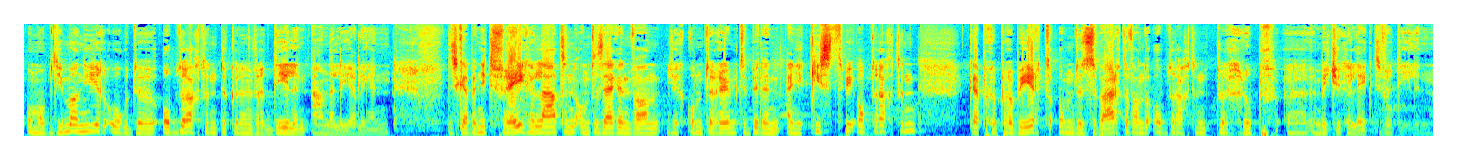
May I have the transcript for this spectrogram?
om op die manier ook de opdrachten te kunnen verdelen aan de leerlingen. Dus ik heb het niet vrijgelaten om te zeggen van je komt de ruimte binnen en je kiest twee opdrachten. Ik heb geprobeerd om de zwaarte van de opdrachten per groep uh, een beetje gelijk te verdelen.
